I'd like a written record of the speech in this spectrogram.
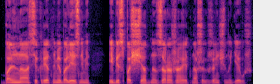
больна секретными болезнями и беспощадно заражает наших женщин и девушек.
